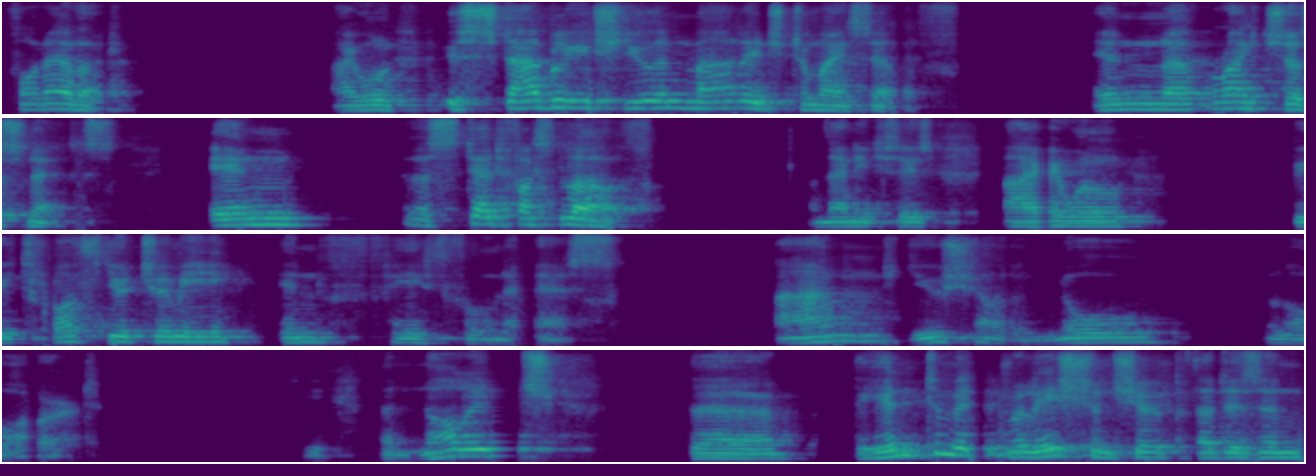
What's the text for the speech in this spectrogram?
forever. I will establish you in marriage to myself, in uh, righteousness, in steadfast love. And then he says, I will betroth you to me in faithfulness, and you shall know the Lord. See, the knowledge, the, the intimate relationship that is in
